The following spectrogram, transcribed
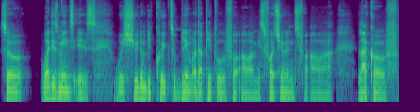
So, what this means is we shouldn't be quick to blame other people for our misfortunes, for our lack of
